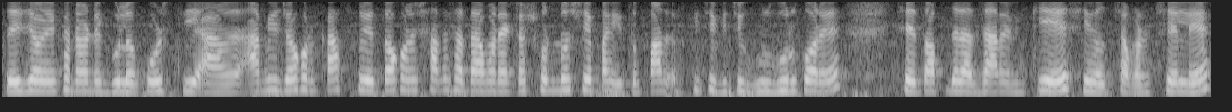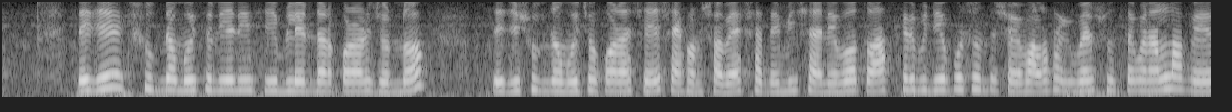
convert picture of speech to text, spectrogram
তো এই যে এখানে অনেকগুলো করছি। আর আমি যখন কাজ করি তখন সাথে সাথে আমার একটা সৈন্য সেপাহি তো পা- পিছে পিছে ঘুরঘুর করে। সে তো আপনারা জানেন কে? সে হচ্ছে আমার ছেলে। তো এই যে শুকনো মরিচও নিয়ে নিয়েছি ব্লেন্ডার করার জন্য। তো এই যে শুকনো মরিচও করা শেষ, এখন সব একসাথে মিশিয়ে নেব। তো আজকের ভিডিও পর্যন্ত সবাই ভালো থাকবেন, সুস্থ থাকবেন, আল্লাহ হাফেজ।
